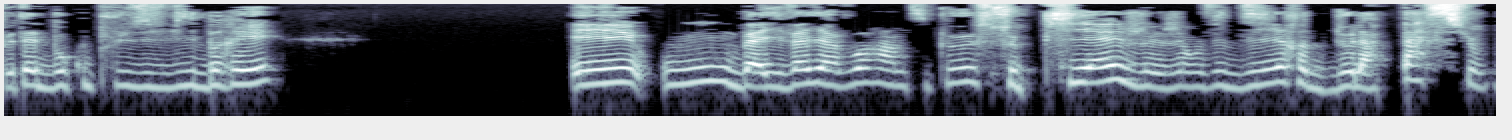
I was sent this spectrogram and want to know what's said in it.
peut-être beaucoup plus vibrer. Et où bah, il va y avoir un petit peu ce piège, j'ai envie de dire, de la passion,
